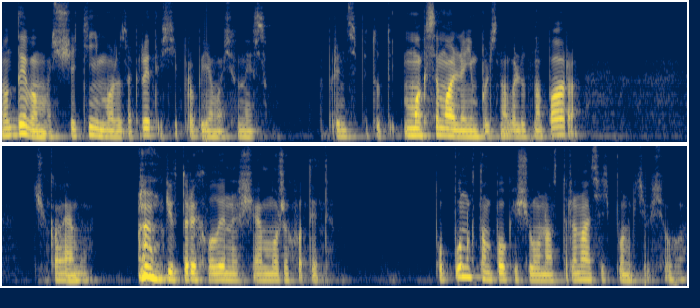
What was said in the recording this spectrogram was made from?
Ну, дивимось, ще тінь може закритись і проб'ємось вниз. В принципі, тут максимально імпульсна валютна пара. Чекаємо. Півтори хвилини ще може хватити. По пунктам поки що у нас 13 пунктів всього.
